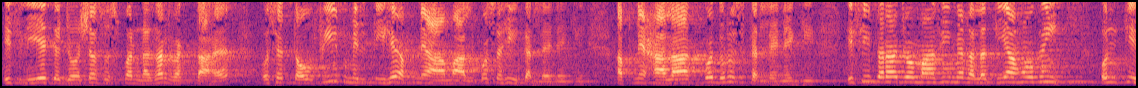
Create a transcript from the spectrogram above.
اس لیے کہ جو شخص اس پر نظر رکھتا ہے، اسے توفیق ملتی ہے اپنے اعمال کو صحیح کر لینے کی، اپنے حالات کو درست کر لینے کی۔ اسی طرح جو ماضی میں غلطیاں ہو گئیں ان کی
